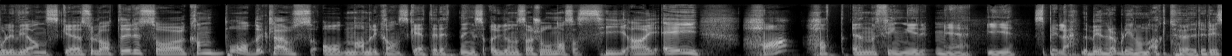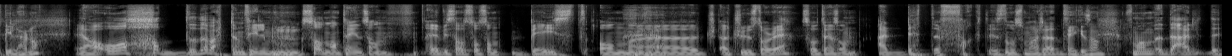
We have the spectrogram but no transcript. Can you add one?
bolivianske soldater, så kan både Klaus og den amerikanske etterretningsorganisasjonen, altså CIA, ha hatt en finger med i spillet. Det begynner å bli noen aktører i spill her nå. Ja, og hadde det vært en film, så hadde man tenkt sånn eh, Hvis det hadde stått sånn 'based on uh, a true story', så hadde man tenkt sånn Er dette faktisk noe som har skjedd? Ikke sant? For man, det er, det,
